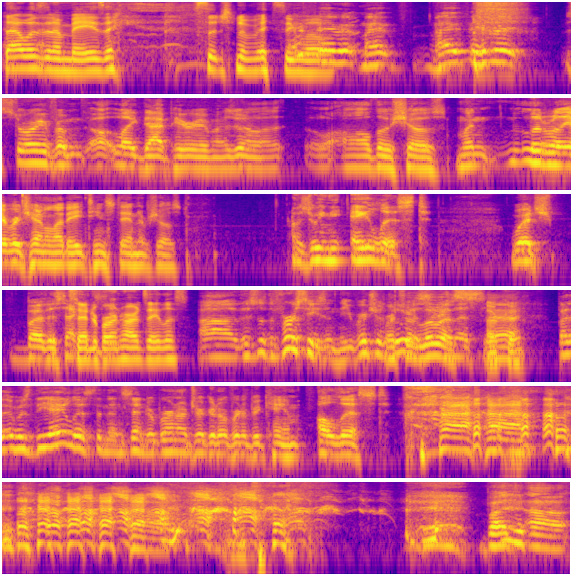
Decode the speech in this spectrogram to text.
that was an amazing such an amazing My moment. favorite my my favorite story from uh, like that period when I was doing all, all those shows when literally every channel had 18 stand-up shows. I was doing the A list, which by the second Sandra se- Bernhard's A list? Uh, this was the first season, the Richard, Richard Lewis, Lewis, A-list. yeah. Okay. But it was the A list, and then Sandra Bernhard took it over, and it became a list. but uh,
